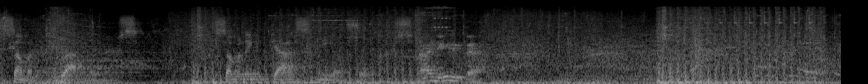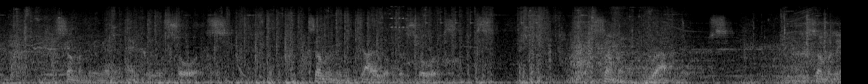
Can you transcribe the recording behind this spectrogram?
Summoning Raptors. Summoning Gas Neosaurus. I needed that. Summoning an Ankylosaurus. Summoning Dilophosaurus. Summoning Raptors. Summoning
